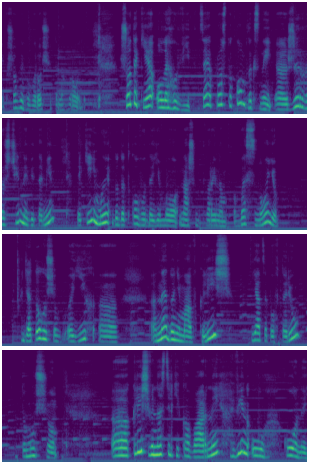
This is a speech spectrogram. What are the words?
якщо ви його вирощуєте на городі. Що таке олеговід? Це просто комплексний е, жиророзчинний вітамін, який ми додатково даємо нашим тваринам весною для того, щоб їх е, не донімав кліщ. Я це повторю, тому що е, кліщ він настільки коварний, він у коней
